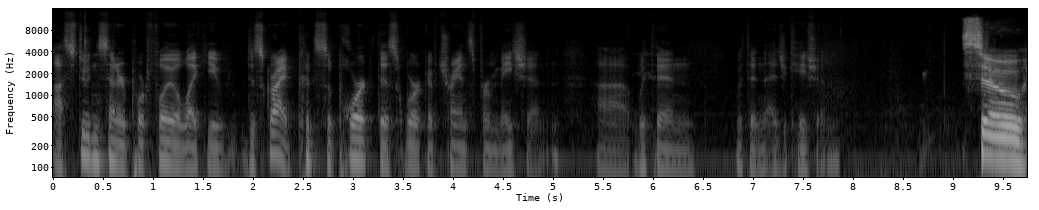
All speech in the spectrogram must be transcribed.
a student centered portfolio like you've described could support this work of transformation uh, within within education. So,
